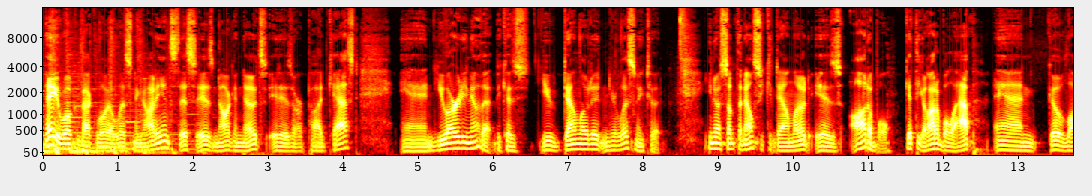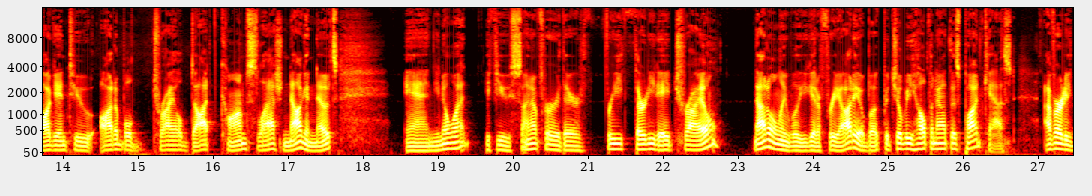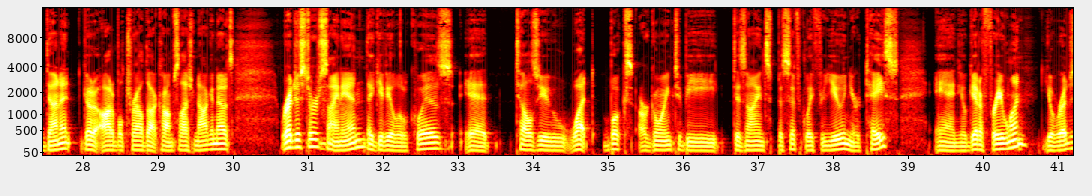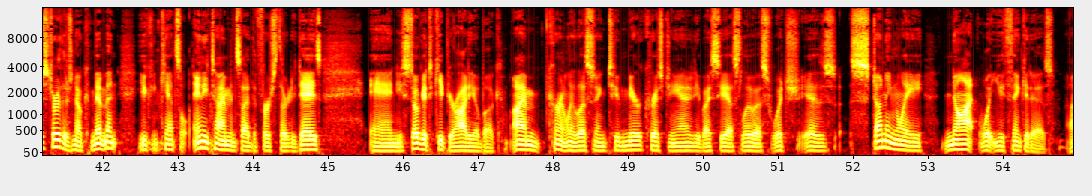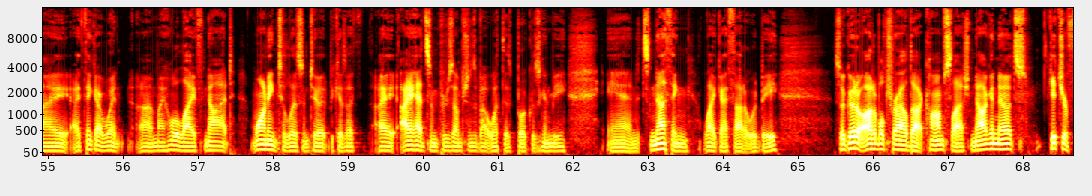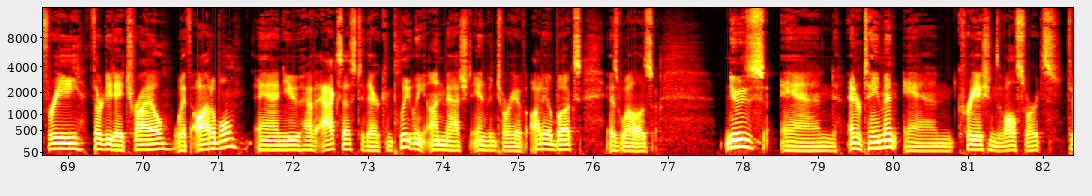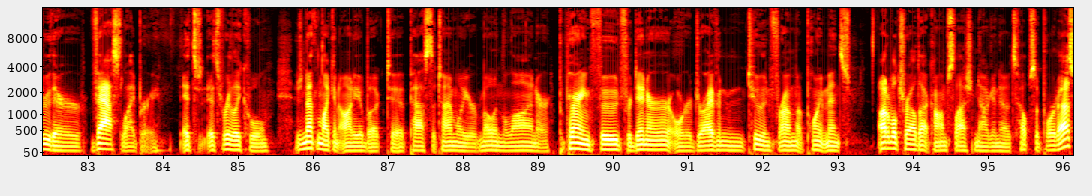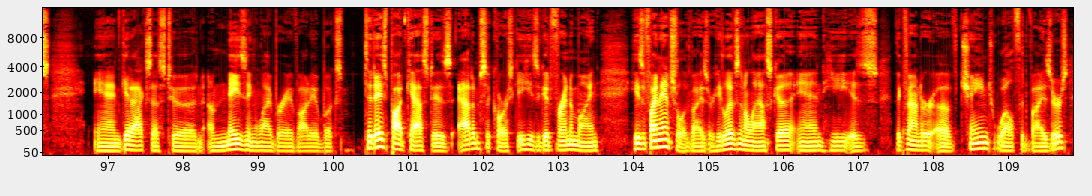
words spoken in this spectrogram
Hey, welcome back, loyal listening audience. This is Noggin Notes. It is our podcast, and you already know that because you download it and you're listening to it. You know, something else you can download is Audible. Get the Audible app and go log into audibletrial.com slash noggin notes. And you know what? If you sign up for their free 30-day trial, not only will you get a free audiobook, but you'll be helping out this podcast. I've already done it. Go to audibletrial.com slash notes. Register, sign in. They give you a little quiz. It tells you what books are going to be designed specifically for you and your tastes, and you'll get a free one. You'll register. There's no commitment. You can cancel anytime inside the first 30 days, and you still get to keep your audiobook. I'm currently listening to Mere Christianity by C.S. Lewis, which is stunningly not what you think it is. I, I think I went uh, my whole life not wanting to listen to it because I, I, I had some presumptions about what this book was going to be, and it's nothing like I thought it would be. So go to audibletrial.com slash notes, get your free 30-day trial with Audible, and you have access to their completely unmatched inventory of audiobooks as well as news and entertainment and creations of all sorts through their vast library. It's it's really cool. There's nothing like an audiobook to pass the time while you're mowing the lawn or preparing food for dinner or driving to and from appointments. audibletrial.com slash notes help support us and get access to an amazing library of audiobooks. Today's podcast is Adam Sikorsky. He's a good friend of mine. He's a financial advisor. He lives in Alaska and he is the founder of Change Wealth Advisors.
